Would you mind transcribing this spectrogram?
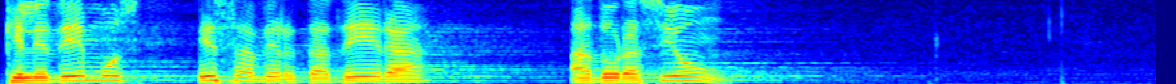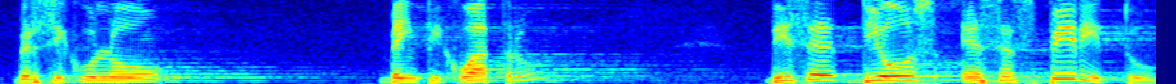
que le demos esa verdadera adoración. Versículo 24 dice, Dios es espíritu,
